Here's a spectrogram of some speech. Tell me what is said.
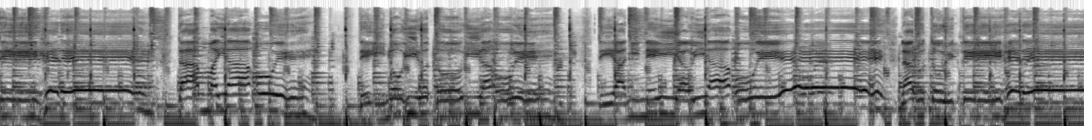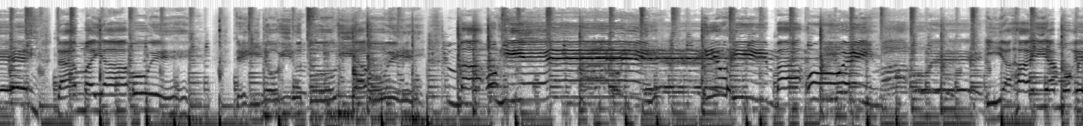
te here. Tamaya oe te ino iro to ia oe te ani nei ao ia oe. Naruto i te here. Tamaya oe te ino iro to ia oe. Ma ohi e i ohi ma oe. Ia hai a moe.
